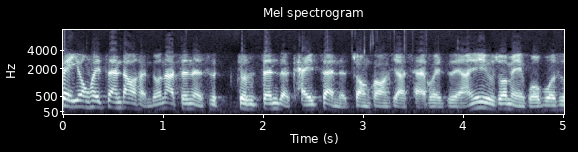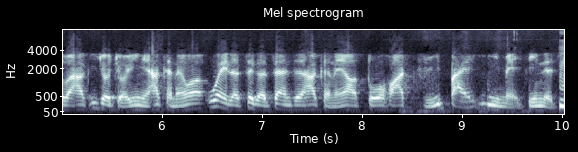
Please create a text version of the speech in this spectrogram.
费用会占到很多，那真的是就是真的开战的状况下才会这样。因为比如说美国波斯湾，他一九九一年他可能会为了这个战争，他可能要多花几百亿美金的经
